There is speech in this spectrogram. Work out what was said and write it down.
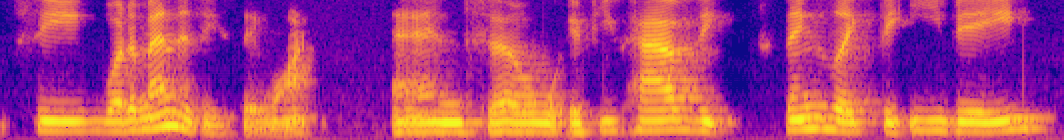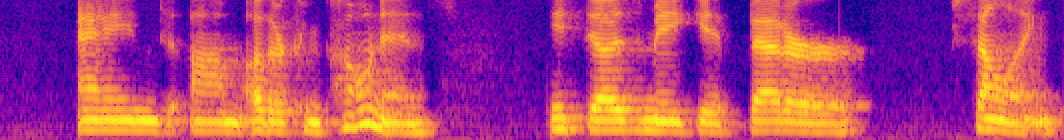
see what amenities they want. And so if you have the things like the EV and um, other components, it does make it better selling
